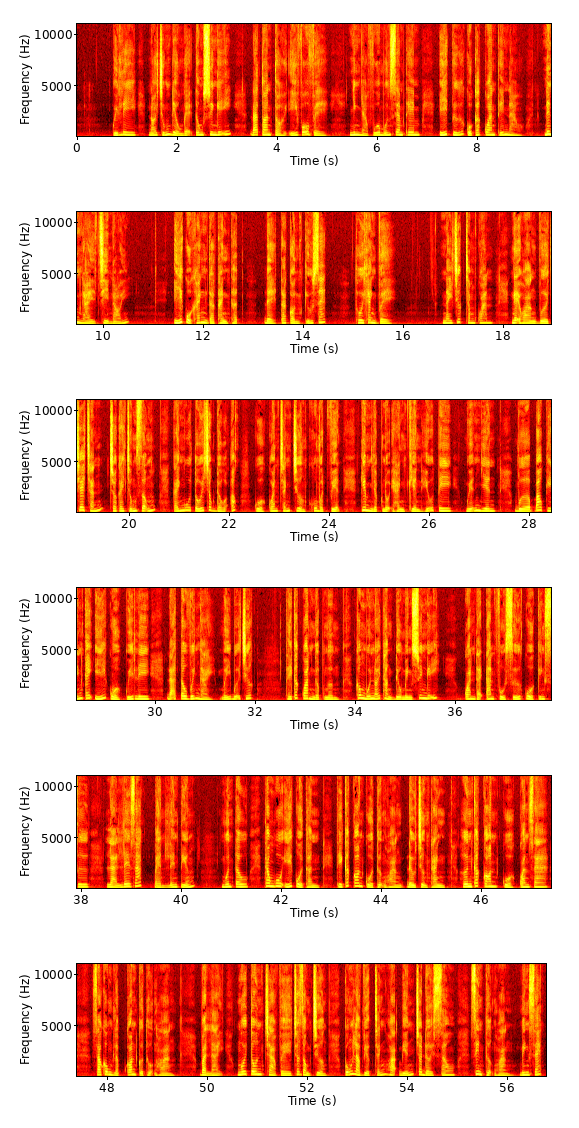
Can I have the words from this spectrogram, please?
Quý ly nói chúng điều nghệ tông suy nghĩ, đã toan tỏ ý vỗ về, nhưng nhà vua muốn xem thêm ý tứ của các quan thế nào, nên ngài chỉ nói, ý của khanh là thành thật, để ta còn cứu xét. Thôi khanh về. Nay trước trăm quan, nghệ hoàng vừa che chắn cho cái trống rỗng, cái ngu tối trong đầu óc của quan tránh trường khu mật viện, kiêm nhập nội hành kiền hữu ti, nguyễn nhiên, vừa bao kín cái ý của quý ly, đã tâu với ngài mấy bữa trước. Thấy các quan ngập ngừng, không muốn nói thẳng điều mình suy nghĩ, quan đại an phủ sứ của kinh sư là lê giác bèn lên tiếng. Muôn tâu, theo ngu ý của thần, thì các con của thượng hoàng đều trưởng thành hơn các con của quan gia. Sao không lập con của thượng hoàng? Và lại, ngôi tôn trả về cho dòng trưởng cũng là việc tránh họa biến cho đời sau. Xin thượng hoàng minh xét.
